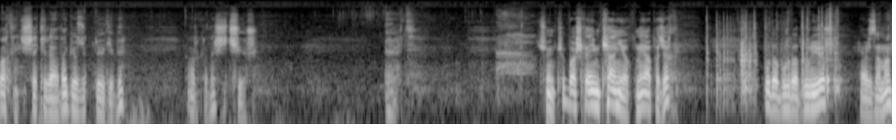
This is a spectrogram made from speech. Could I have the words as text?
Bakın şekil A'da gözüktüğü gibi arkadaş içiyor. Evet. Çünkü başka imkan yok. Ne yapacak? Bu da burada duruyor her zaman.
